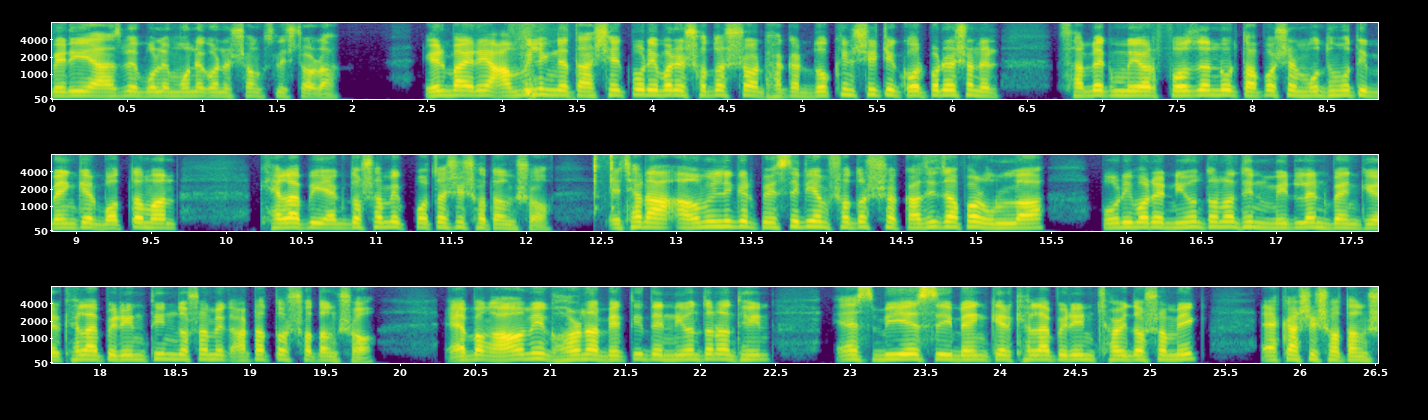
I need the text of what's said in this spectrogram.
বেরিয়ে আসবে বলে মনে করেন সংশ্লিষ্টরা। এর বাইরে আওয়ামী লীগ নেতা শেখ পরিবারের সদস্য ঢাকার দক্ষিণ সিটি কর্পোরেশনের সাবেক মেয়র ফজলে নূর তাপসের মধুমতি ব্যাংকের বর্তমান খেলাপি এক দশমিক পঁচাশি শতাংশ। এছাড়া আওয়ামী লীগের প্রেসিডিয়াম সদস্য কাজী জাফর উল্লাহ পরিবারের নিয়ন্ত্রণাধীন মিডল্যান্ড ব্যাংকের খেলাপি ঋণ তিন দশমিক আটাত্তর শতাংশ এবং আওয়ামী ঘরনা ব্যক্তিদের নিয়ন্ত্রণাধীন এসবিএসই ব্যাংকের খেলাপি ঋণ ছয় দশমিক একাশি শতাংশ।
